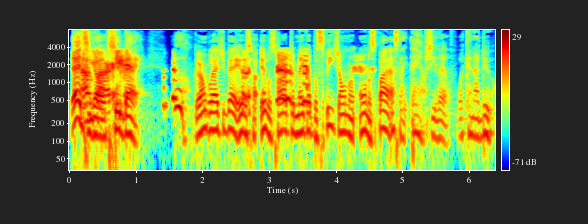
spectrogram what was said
There she I'm goes. She back. Girl, I'm glad you back. It was it was hard to make up a speech on the on the spot. I was like, damn, she left. What can I do?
